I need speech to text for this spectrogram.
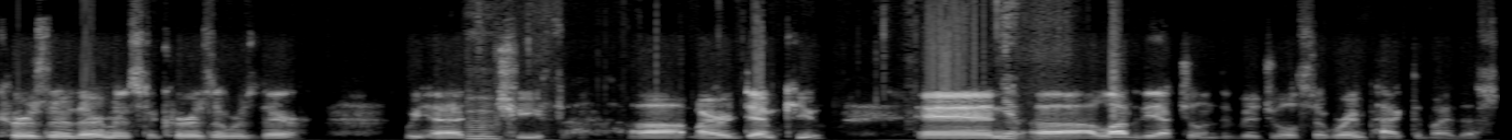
Kerzner there, Minister Kerzner was there. We had mm-hmm. Chief uh, Myron Demkiw and yep. uh, a lot of the actual individuals that were impacted by this.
